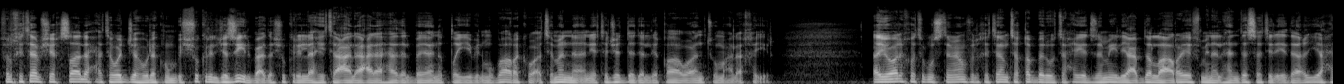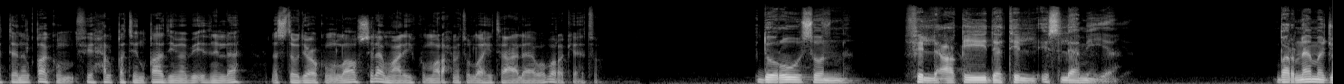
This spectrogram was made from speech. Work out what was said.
في الختام شيخ صالح أتوجه لكم بالشكر الجزيل بعد شكر الله تعالى على هذا البيان الطيب المبارك وأتمنى أن يتجدد اللقاء وأنتم على خير. أيها الأخوة المستمعون في الختام تقبلوا تحية زميلي عبد الله عريف من الهندسة الإذاعية حتى نلقاكم في حلقة قادمة بإذن الله. نستودعكم الله. والسلام عليكم ورحمة الله تعالى وبركاته. دروس في العقيدة الإسلامية. برنامج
